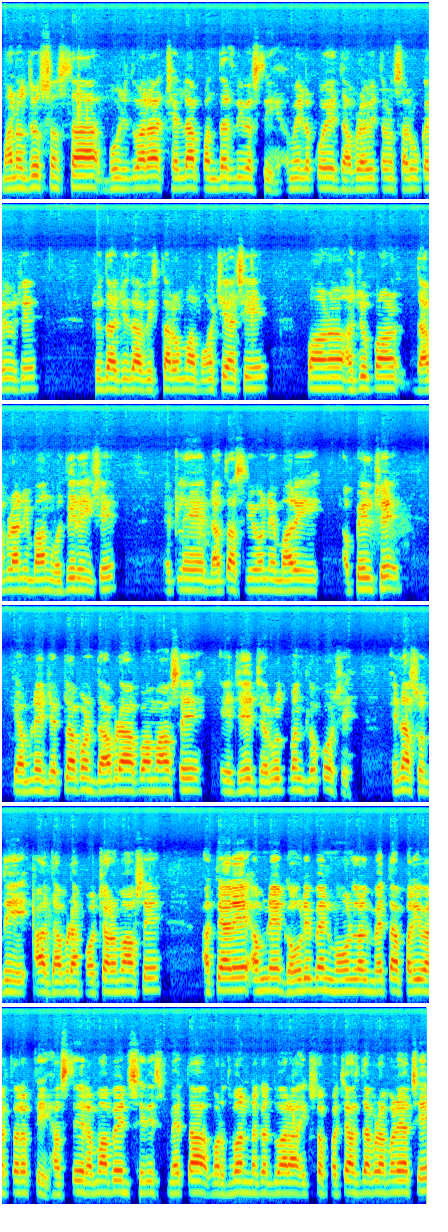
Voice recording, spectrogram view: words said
માનવજ્યોત સંસ્થા ભુજ દ્વારા છેલ્લા પંદર દિવસથી અમે લોકોએ ધાબળા વિતરણ શરૂ કર્યું છે. જુદા જુદા વિસ્તારોમાં પહોંચ્યા છીએ, પણ હજુ પણ ધાબળાની માંગ વધી રહી છે. એટલે દાતાશ્રીઓને મારી અપીલ છે કે અમને જેટલા પણ ધાબળા આપવામાં આવશે એ જે જરૂરતમંદ લોકો છે એના સુધી આ ધાબળા પહોંચાડવામાં આવશે. અત્યારે અમને ગૌરીબેન મોહનલાલ મહેતા પરિવાર તરફથી હસ્તે રમાબેન શિરીષ મહેતા વર્ધમાન નગર દ્વારા એકસો પચાસ ધાબળા મળ્યા છે.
